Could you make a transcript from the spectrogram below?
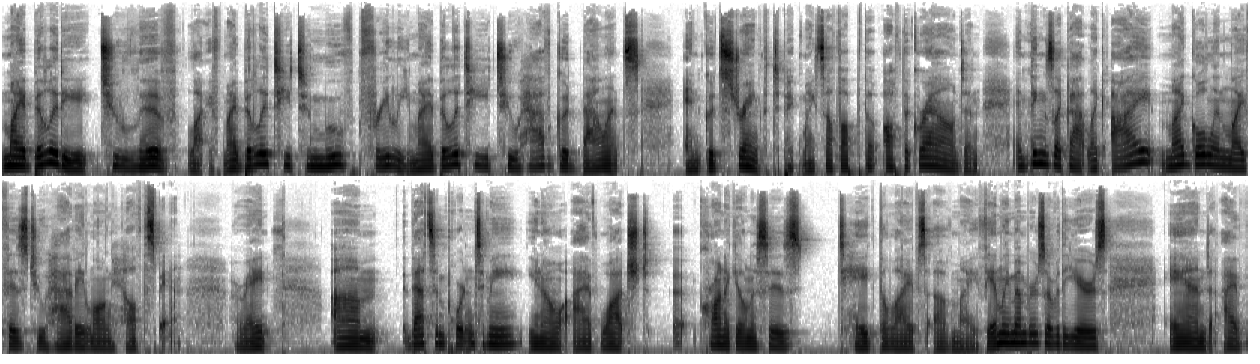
my ability to live life, my ability to move freely, my ability to have good balance and good strength to pick myself up the, off the ground and and things like that. Like I, my goal in life is to have a long health span. All right, um, that's important to me. You know, I've watched uh, chronic illnesses take the lives of my family members over the years. And I've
